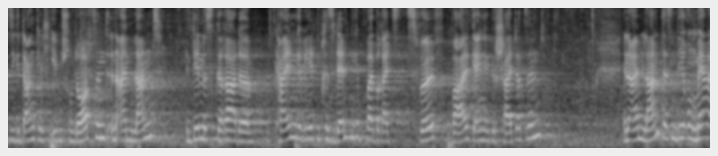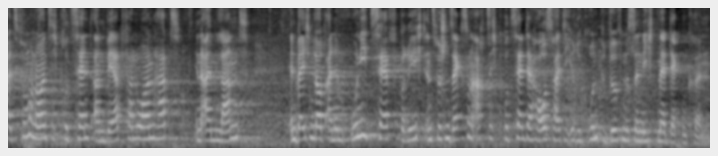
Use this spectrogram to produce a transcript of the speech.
Sie gedanklich eben schon dort sind, in einem Land, in dem es gerade keinen gewählten Präsidenten gibt, weil bereits zwölf Wahlgänge gescheitert sind, in einem Land, dessen Währung mehr als 95 Prozent an Wert verloren hat, in einem Land, in welchem laut einem UNICEF-Bericht inzwischen 86 Prozent der Haushalte ihre Grundbedürfnisse nicht mehr decken können.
